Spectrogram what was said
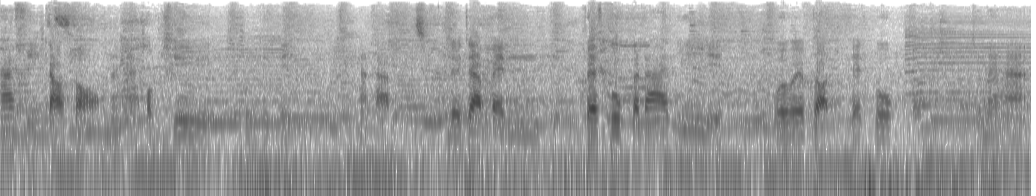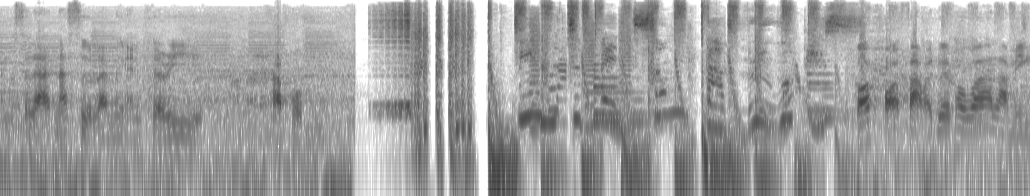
5492 นะฮะผมชื่อคุณพิตินะครับ หรือจะเป็น Facebook ก็ได้ที่ www.facebook ใช่ไหมฮะ slash นัทสื่อรามิงแอนเคอรี่ครับผมไม่ว่าจะเป็นส้มตำหรือว่าพิซก็ขอฝากไว้ด้วยเพราะว่าราเมง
